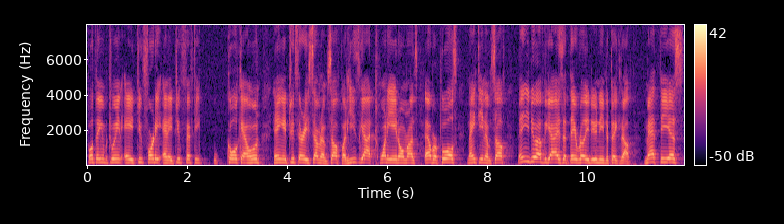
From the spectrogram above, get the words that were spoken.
both hitting between a 240 and a 250 Cole Calhoun hitting a 237 himself, but he's got 28 home runs. Albert Pujols, 19 himself. Then you do have the guys that they really do need to pick it up. Matt Thaiss,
